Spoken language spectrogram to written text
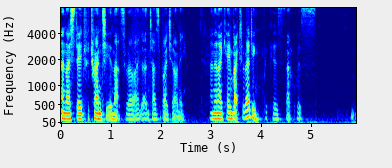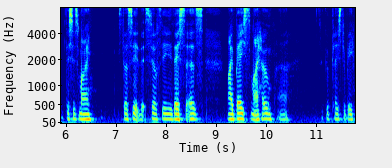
and I stayed for 20, and that's where I learned Azerbaijani. And then I came back to Reading because that was, this is my, still see, still see this as my base, my home. Uh, it's a good place to be.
